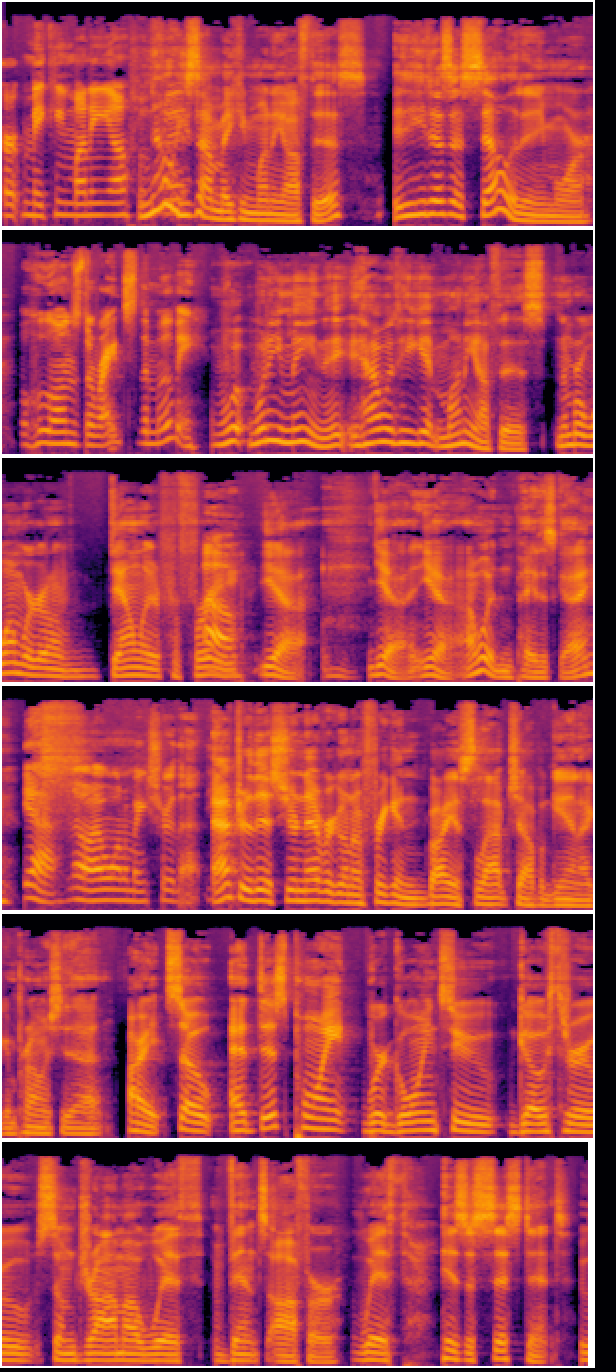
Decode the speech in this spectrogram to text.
er, making money off of No, it. he's not making money off this. He doesn't sell it anymore. Well, who owns the rights to the movie? What What do you mean? How would he get money off this? Number one, we're gonna download it for free. Oh. Yeah, yeah, yeah. I wouldn't pay this guy. Yeah, no, I want to make sure that. After this, you're never going to freaking buy a slap chop again. I can promise you that. All right. So at this point, we're going to go through some drama with Vince Offer with his assistant, who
